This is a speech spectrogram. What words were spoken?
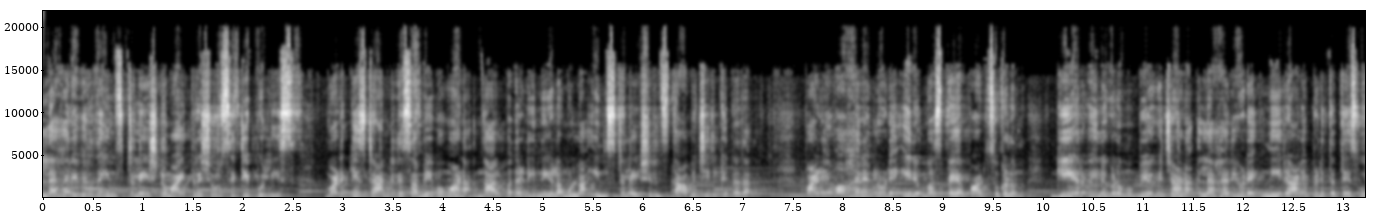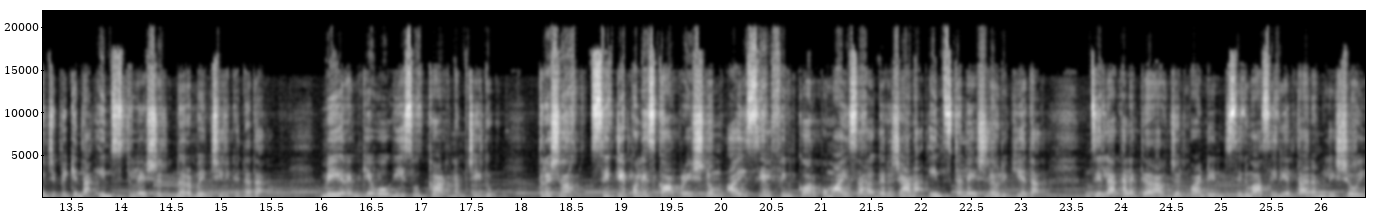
ലഹരി വിരുദ്ധ ഇൻസ്റ്റലേഷനുമായി തൃശൂർ സിറ്റി പോലീസ് വടക്കേ സ്റ്റാൻഡിന് സമീപമാണ് നാൽപ്പതടി നീളമുള്ള ഇൻസ്റ്റലേഷൻ സ്ഥാപിച്ചിരിക്കുന്നത്. പഴയ വാഹനങ്ങളുടെ ഇരുമ്പ് സ്പെയർ പാർട്സുകളും ഗിയർ വീലുകളും ഉപയോഗിച്ചാണ് ലഹരിയുടെ നീരാളിപ്പിടുത്തത്തെ സൂചിപ്പിക്കുന്ന ഇൻസ്റ്റലേഷൻ നിർമ്മിച്ചിരിക്കുന്നത്. മേയർ എം കെ വോഗീസ് ഉദ്ഘാടനം ചെയ്തു. തൃശൂർ സിറ്റി പോലീസ് കോർപ്പറേഷനും ഐ സി എൽ ഫിൻകോർപ്പുമായി സഹകരിച്ചാണ് ഇൻസ്റ്റലേഷൻ ഒരുക്കിയത്. ജില്ലാ collector Arjun Pandian cinema serial താരം ലിഷോയ്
